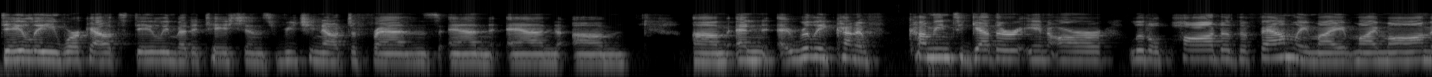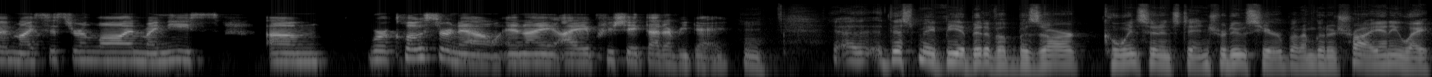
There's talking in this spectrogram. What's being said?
daily workouts, daily meditations, reaching out to friends, and and um, um and really kind of coming together in our little pod of the family. My my mom and my sister-in-law and my niece. Um, we're closer now, and I, I appreciate that every day. Hmm. Uh, this may be a bit of a bizarre coincidence to introduce here, but I'm going to try anyway.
